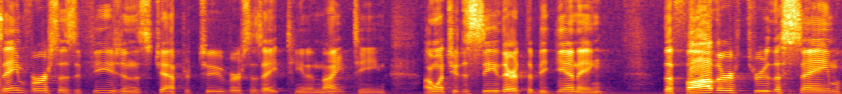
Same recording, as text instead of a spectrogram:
Same verses, Ephesians chapter 2, verses 18 and 19. I want you to see there at the beginning the Father, through the same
